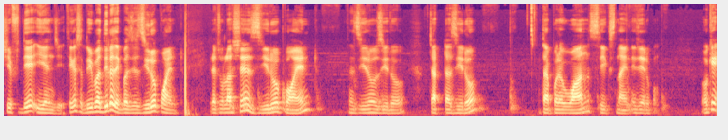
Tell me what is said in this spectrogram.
শিফট দিয়ে ইএনজি ঠিক আছে? দুইবার দিলে দেখবা যে জিরো পয়েন্ট এটা চলে আসে জিরো পয়েন্ট জিরো জিরো চারটা জিরো তারপরে ওয়ান সিক্স নাইন এই যে এরকম ওকে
